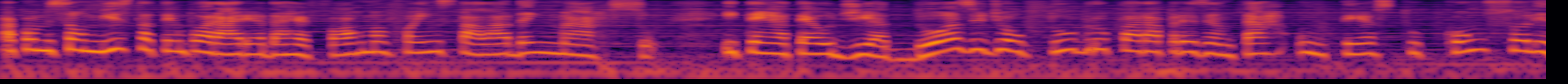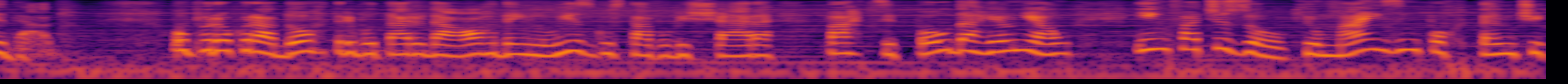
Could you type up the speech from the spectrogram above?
A comissão mista temporária da reforma foi instalada em março e tem até o dia 12 de outubro para apresentar um texto consolidado. O procurador tributário da Ordem, Luiz Gustavo Bichara, participou da reunião e enfatizou que o mais importante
